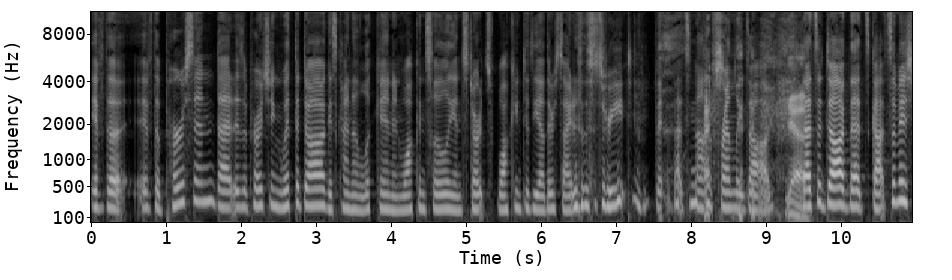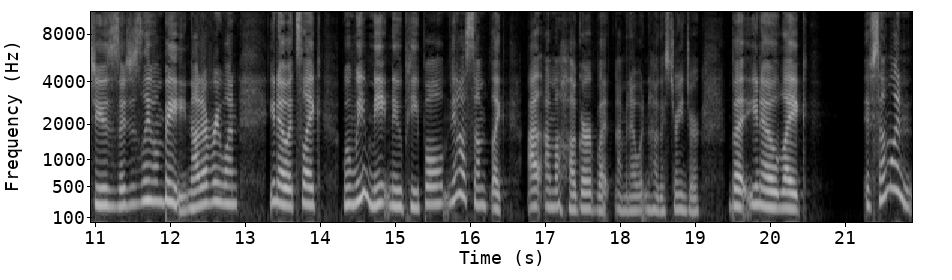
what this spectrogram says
if the if the person that is approaching with the dog is kind of looking and walking slowly and starts walking to the other side of the street, that, that's not a friendly dog. Yeah. That's a dog that's got some issues. So just leave them be. Not everyone, you know, it's like when we meet new people, yeah, some like I, I'm a hugger, but I mean, I wouldn't hug a stranger. But, you know, like if someone,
